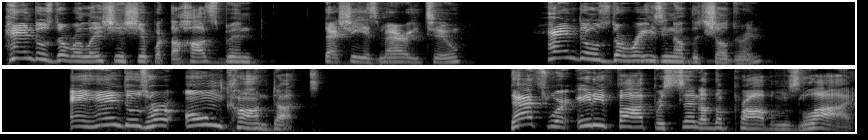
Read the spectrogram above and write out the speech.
handles the relationship with the husband that she is married to, handles the raising of the children, and handles her own conduct. That's where 85% of the problems lie.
